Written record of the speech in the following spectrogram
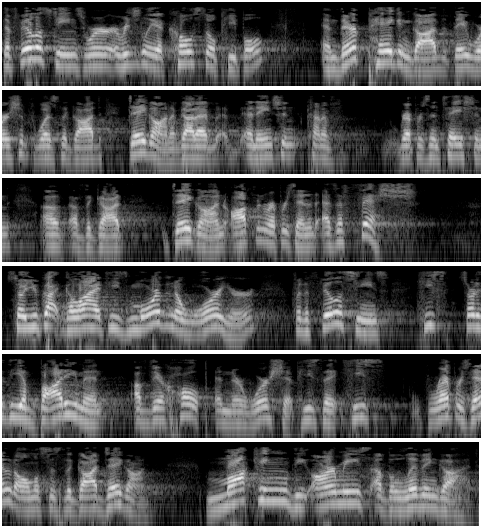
the Philistines were originally a coastal people, and their pagan god that they worshipped was the god Dagon. I've got a, an ancient kind of representation of, of the god Dagon, often represented as a fish. So you've got Goliath, he's more than a warrior. For the Philistines, he's sort of the embodiment of their hope and their worship. He's the, he's represented almost as the god Dagon. mocking the armies of the living God.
